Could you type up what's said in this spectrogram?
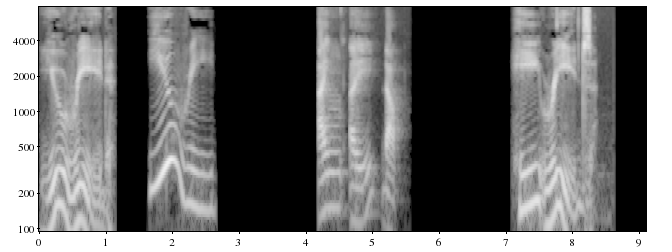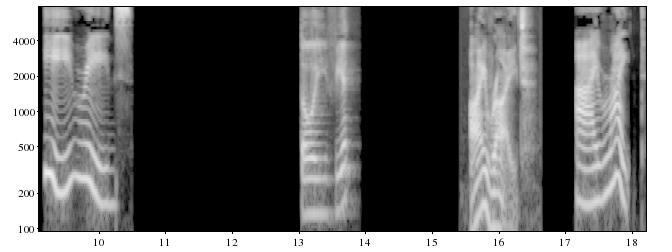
You read. You read. Anh ấy đọc. He reads. He reads. Tôi viết. I write. I write.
